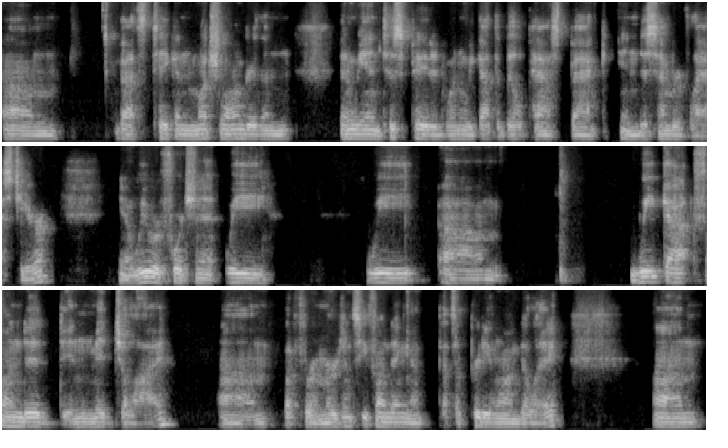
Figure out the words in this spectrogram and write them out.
Um, that's taken much longer than than we anticipated when we got the bill passed back in December of last year. You know, we were fortunate. We we um, we got funded in mid July, um, but for emergency funding, that, that's a pretty long delay. Um,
